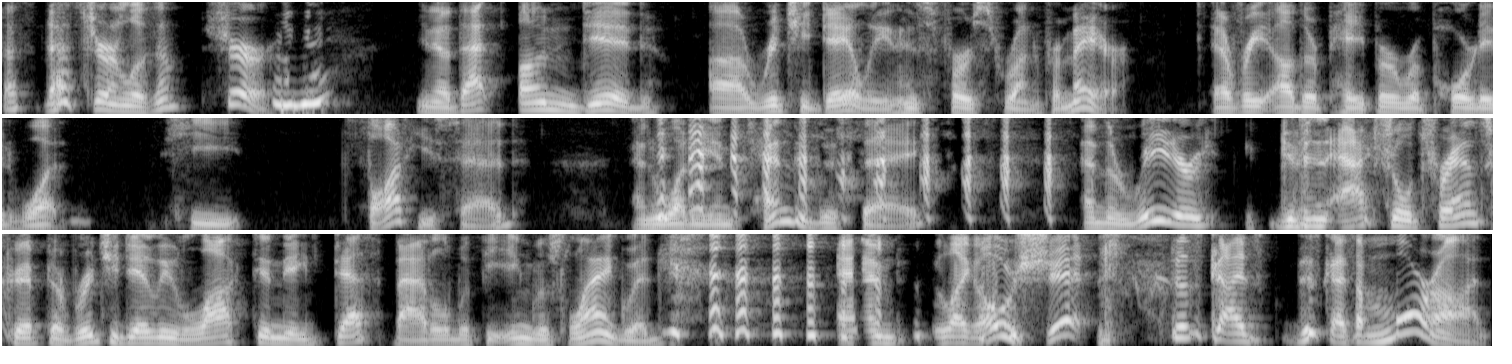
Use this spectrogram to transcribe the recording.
That's that's journalism. Sure. Mhm. You know, that undid uh, Richie Daley in his first run for mayor. Every other paper reported what he thought he said and what he intended to say. And the reader get an actual transcript of Richie Daley locked in a death battle with the English language. and like, oh shit, this guy's this guy's a moron.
